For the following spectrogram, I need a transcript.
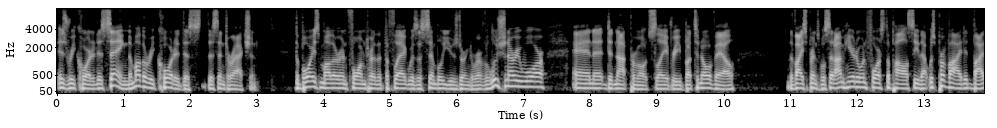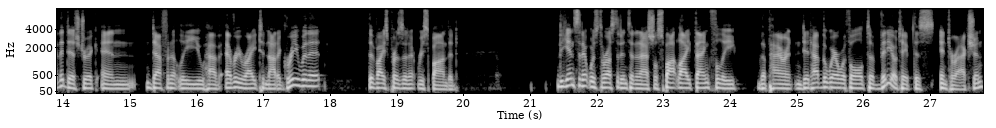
is recorded as saying the mother recorded this this interaction. The boy's mother informed her that the flag was a symbol used during the Revolutionary War and did not promote slavery, but to no avail. The vice principal said, I'm here to enforce the policy that was provided by the district, and definitely you have every right to not agree with it the vice president responded. The incident was thrusted into the national spotlight. Thankfully, the parent did have the wherewithal to videotape this interaction.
